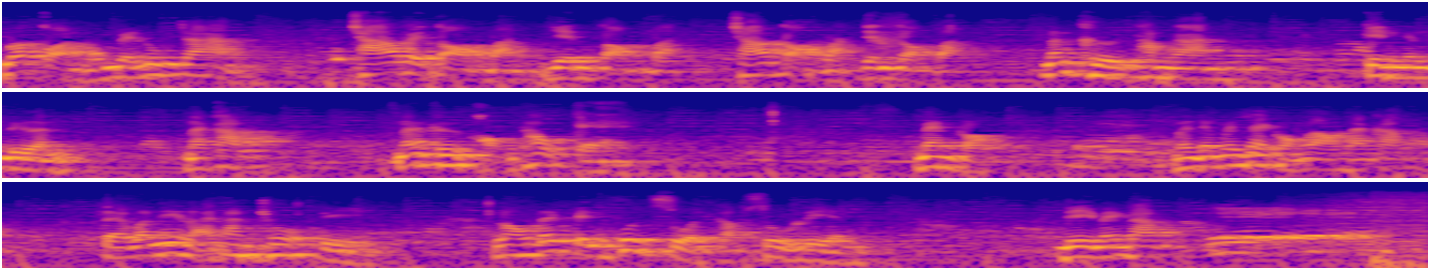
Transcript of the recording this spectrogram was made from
เมื่อก่อนผมเป็นลูกจ้าง เช้าไปตอกบัตร เย็นตอกบัตร เช้าตอกบัตร เย็นตอกบัตร นั่นคือทำงานกินเงินเดือนนะครับ นั่นคือของเท่าแก่ แม่นก่อนมันยังไม่ใช่ของเรานะครับ แต่วันนี้หลายท่านโชคดี เราได้เป็นหุ้นส่วนกับสุเรียน ดีไหมครับโ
